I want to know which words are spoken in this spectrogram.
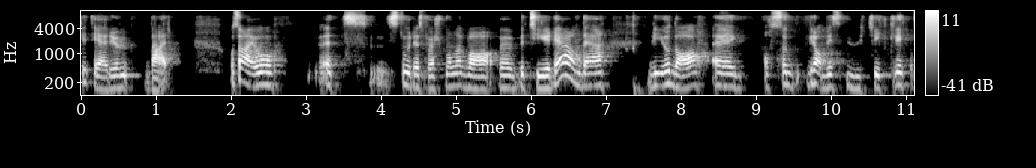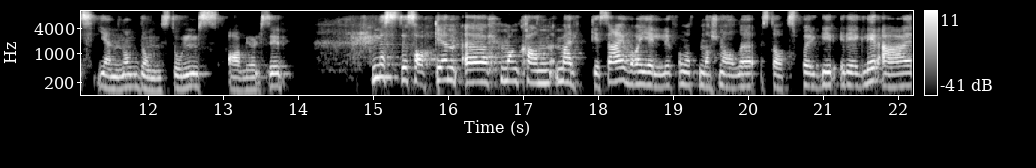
kriterium der. Og så er jo et store spørsmålet hva betyr det? Og det blir jo da også gradvis utviklet gjennom domstolens avgjørelser. Neste saken uh, man kan merke seg hva gjelder måte nasjonale statsborgerregler, er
